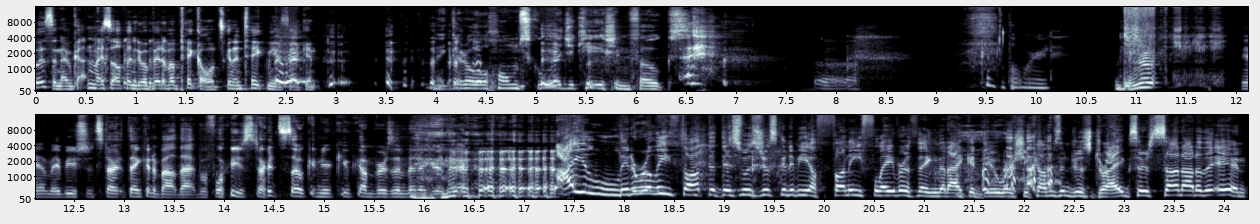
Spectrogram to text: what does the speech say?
Listen, I've gotten myself into a bit of a pickle. It's going to take me a second. That good old homeschool education, folks. Good lord. Yeah, maybe you should start thinking about that before you start soaking your cucumbers in vinegar there. I literally thought that this was just going to be a funny flavor thing that I could do where she comes and just drags her son out of the inn.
